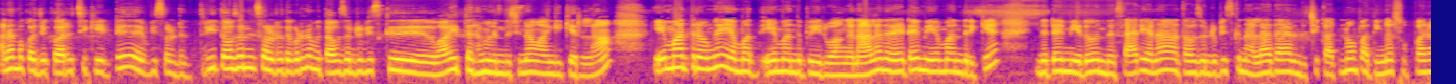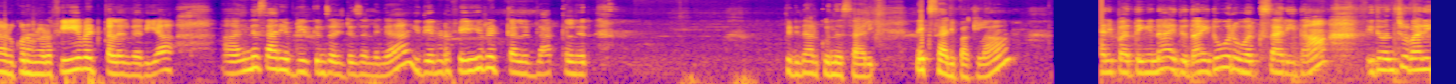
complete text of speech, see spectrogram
ஆனால் நம்ம கொஞ்சம் குறைச்சி கேட்டு எப்படி சொல்கிறது த்ரீ தௌசண்ட் தௌசண்ட் சொல்கிறத கூட நம்ம தௌசண்ட் ருபீஸ்க்கு வாய் தரம் இருந்துச்சுன்னா வாங்கிக்கிடலாம். ஏமாத்துறவங்க ஏமா ஏமாந்து போயிடுவாங்க நான்லாம் நிறைய டைம் ஏமாந்துருக்கேன். இந்த டைம் ஏதோ இந்த சாரீ ஆனால் தௌசண்ட் ருபீஸ்க்கு நல்லா தான் இருந்துச்சு. கட்டணும் பார்த்தீங்கன்னா சூப்பராக இருக்கும். நம்மளோட ஃபேவரட் கலர் வரியா இந்த சாரீ எப்படி இருக்குன்னு சொல்லிட்டு சொல்லுங்கள் இது என்னோடய ஃபேவரட் கலர் பிளாக் கலர் இப்படி தான் இருக்கும் இந்த சாரீ நெக்ஸ்ட் சாரீ பார்க்கலாம். சாரி பார்த்தீங்கன்னா இதுதான். இதுவும் ஒரு ஒர்க் சாரி தான். இது வந்துட்டு மாதிரி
